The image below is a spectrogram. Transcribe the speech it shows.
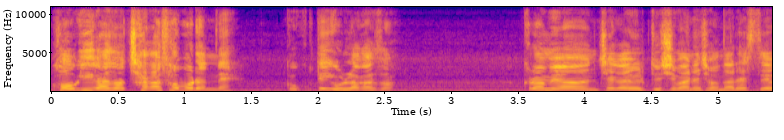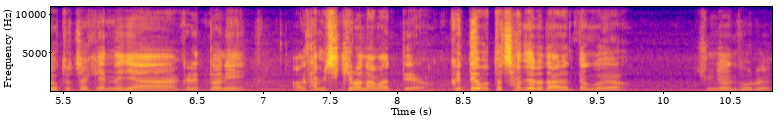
거기 가서 차가 서버렸네. 그 꼭대기 올라가서. 그러면 제가 12시 반에 전화를 했어요. 도착했느냐. 그랬더니 아, 30km 남았대요. 그때부터 찾으러 다녔던 거예요. 충전소를.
